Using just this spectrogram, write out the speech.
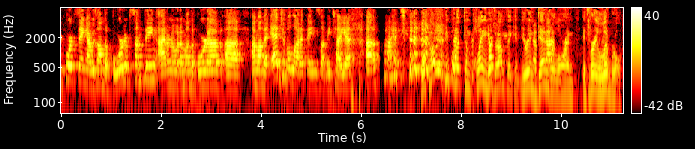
reports saying I was on the board of something. I don't know what I'm on the board of. Uh, I'm on the edge of a lot of things, let me tell you. Uh, but well, probably the people that complained. Here's what I'm thinking. You're in Denver, Lauren. It's very liberal.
